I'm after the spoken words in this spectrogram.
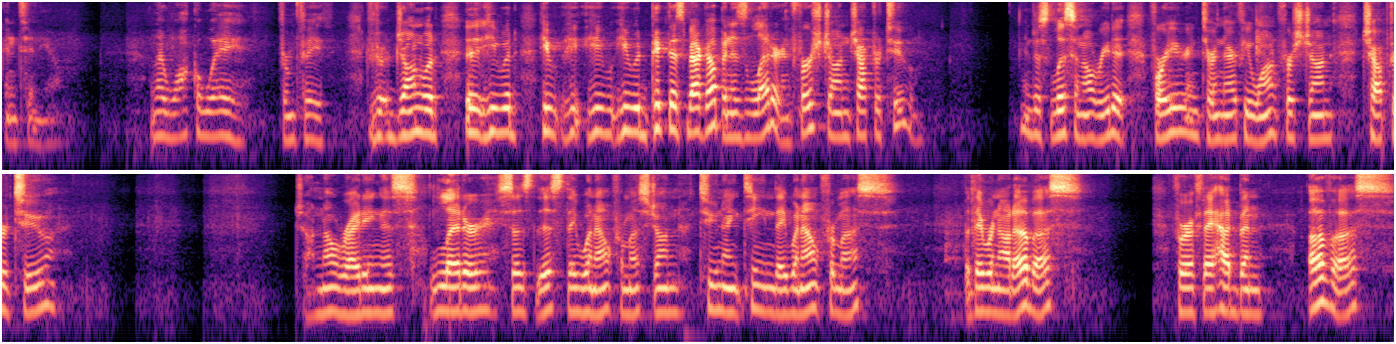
continue. And I walk away from faith. John would, uh, he would, he, he, he would pick this back up in his letter in 1 John chapter 2. And just listen, I'll read it for you and turn there if you want. 1 John chapter 2. John now writing this letter says this, they went out from us, John 2:19, they went out from us, but they were not of us. For if they had been of us,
